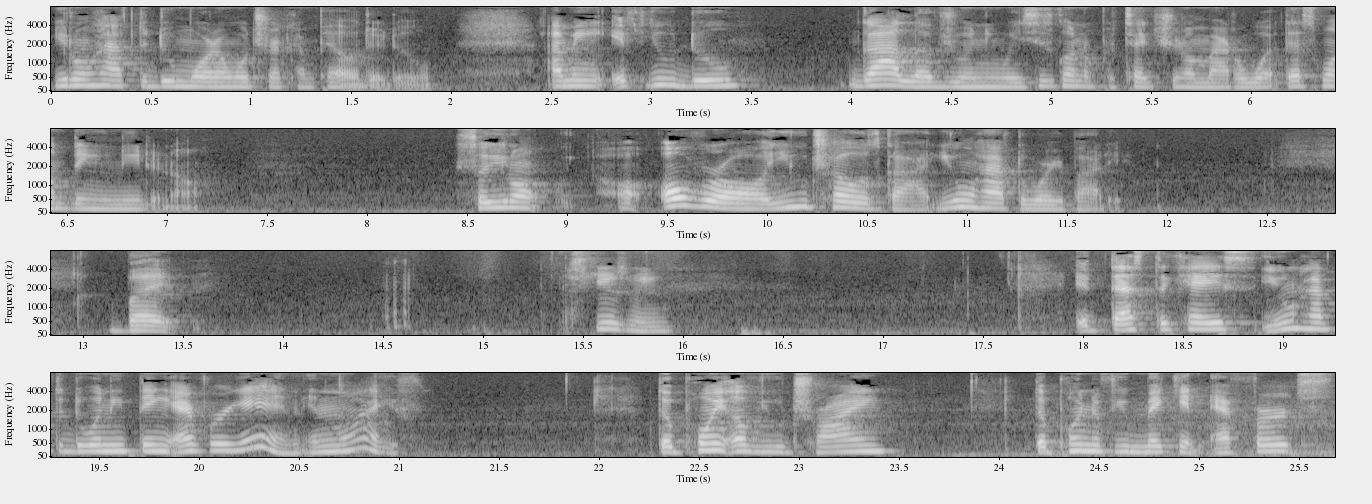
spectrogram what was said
You don't have to do more than what you're compelled to do. I mean, if you do, God loves you anyways. He's going to protect you no matter what. That's one thing you need to know. So you don't, overall, you chose God. You don't have to worry about it. But excuse me, if that's the case, you don't have to do anything ever again in life. The point of you trying, the point of you making efforts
